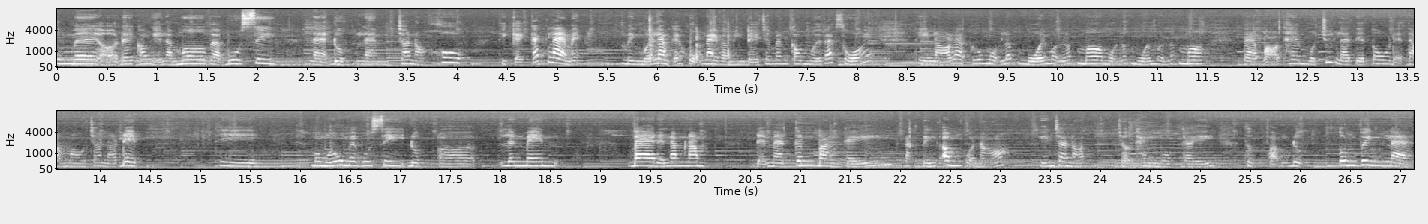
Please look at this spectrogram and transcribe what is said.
Ume ở đây có nghĩa là mơ và bushi Là được làm cho nó khô. Thì cái cách làm ấy Mình mới làm cái hũ này và mình để trên ban công mới vác xuống ấy. Thì nó là cứ một lớp muối, một lớp mơ, một lớp muối, một lớp mơ. Và bỏ thêm một chút lá tía tô để tạo màu cho nó đẹp. Thì mơ muối umeboshi được uh, lên men 3 đến 5 năm để mà cân bằng cái đặc tính âm của nó khiến cho nó trở thành một cái thực phẩm được tôn vinh là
